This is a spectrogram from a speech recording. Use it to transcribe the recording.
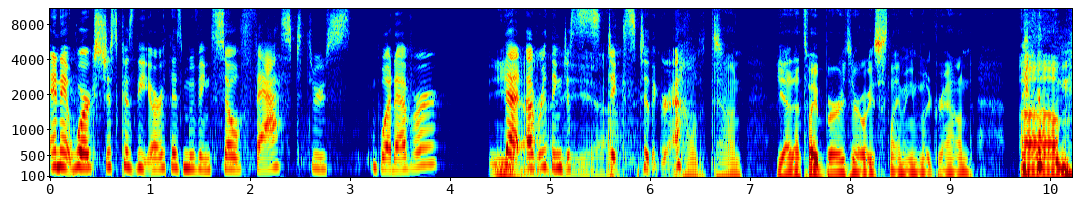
and it works just because the Earth is moving so fast through s- whatever that Yeah, everything just yeah. sticks to the ground. Hold it down. Yeah, that's why birds are always slamming into the ground. Um,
